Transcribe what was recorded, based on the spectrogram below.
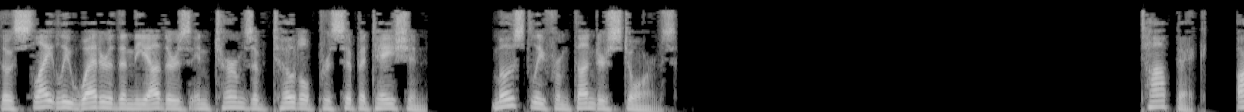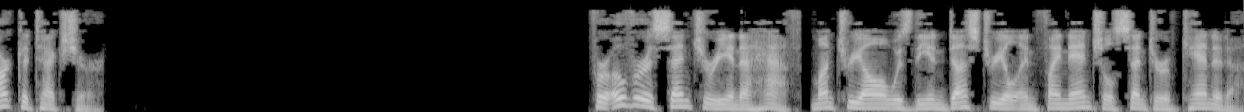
though slightly wetter than the others in terms of total precipitation—mostly from thunderstorms. Architecture For over a century and a half, Montreal was the industrial and financial centre of Canada.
